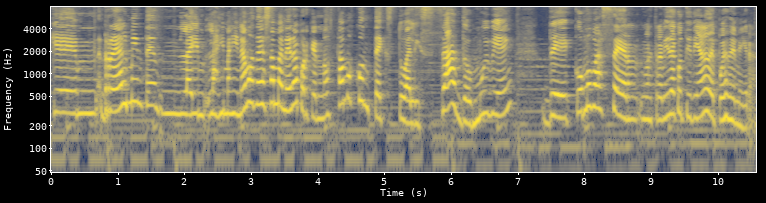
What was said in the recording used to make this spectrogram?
que mm, realmente mm, las imaginamos de esa manera porque no estamos contextualizados muy bien de cómo va a ser nuestra vida cotidiana después de emigrar.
